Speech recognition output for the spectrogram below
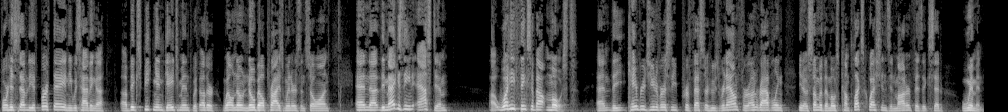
for his 70th birthday, and he was having a, a big speaking engagement with other well known Nobel Prize winners and so on. And uh, the magazine asked him uh, what he thinks about most. And the Cambridge University professor, who's renowned for unraveling you know, some of the most complex questions in modern physics, said women.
